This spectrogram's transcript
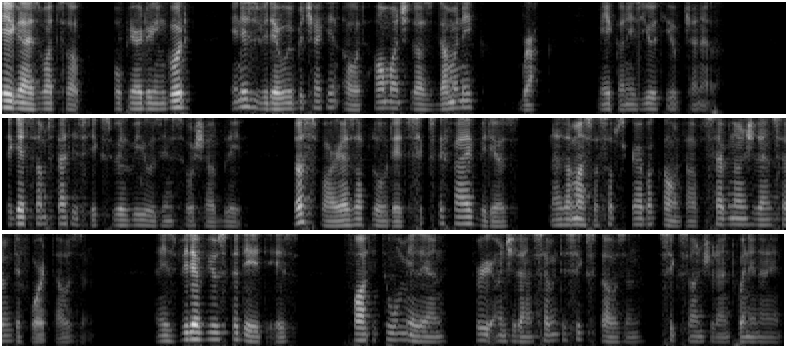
Hey guys, what's up? Hope you're doing good. In this video, we'll be checking out how much does Dominic Brack make on his YouTube channel. To get some statistics, we'll be using Social Blade. Thus far, he has uploaded 65 videos and has amassed a subscriber count of 774,000. And his video views to date is 42,376,629.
